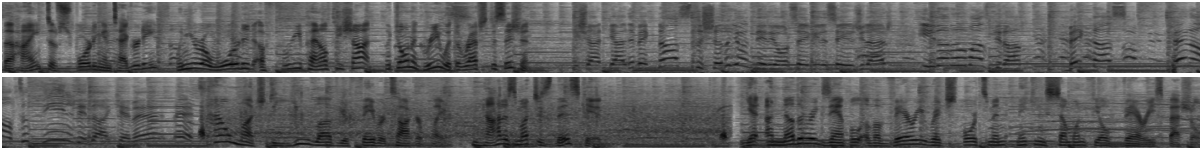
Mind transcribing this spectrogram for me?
The height of sporting integrity? When you're awarded a free penalty shot but don't agree with the ref's decision. İşaret geldi. Beknaz dışarı gönderiyor sevgili seyirciler. İnanılmaz bir an. Beknaz penaltı değil dedi hakeme. Evet. How much do you love your favorite soccer player? Not as much as this kid. Yet another example of a very rich sportsman making someone feel very special.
